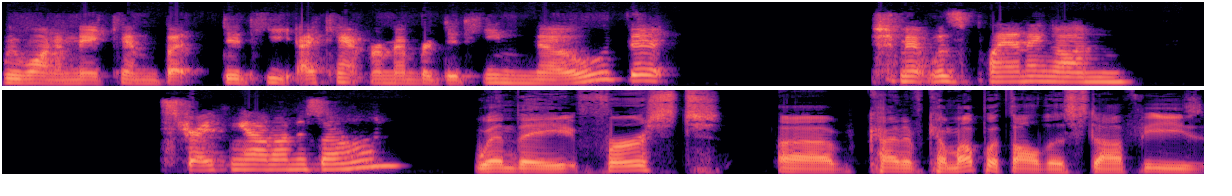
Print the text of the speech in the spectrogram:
we want to make him, but did he? I can't remember. Did he know that Schmidt was planning on striking out on his own? when they first uh, kind of come up with all this stuff, he's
